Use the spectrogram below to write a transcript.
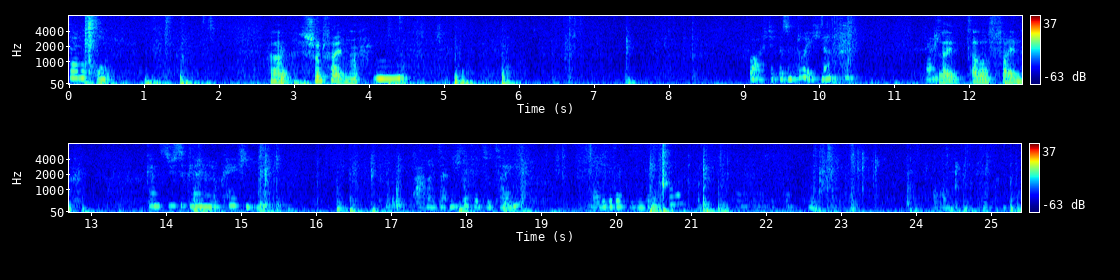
Kleines Ding. Ja, schon fein, ne? Mhm. Boah, ich denke, wir sind durch, ne? Ganz, Klein, aber fein. ganz süße kleine Location hier. Aber jetzt hat nicht so viel zu zeigen. Weil, wie gesagt, wir sind ganz cool. Dann finde ich das ganz cool. Oh, und jetzt ist so knapp.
